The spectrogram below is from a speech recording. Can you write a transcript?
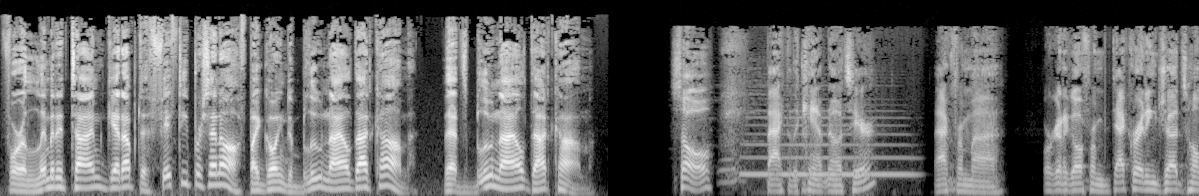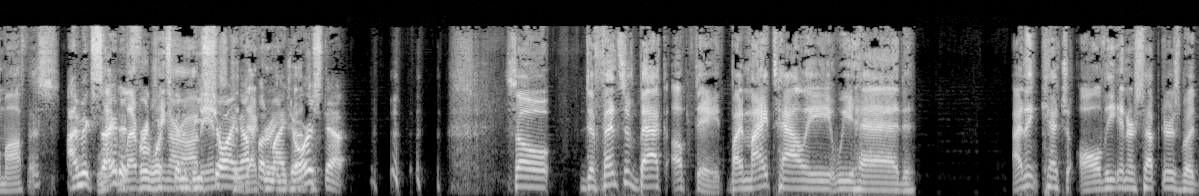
For a limited time, get up to 50% off by going to BlueNile.com. That's BlueNile.com. So, back to the camp notes here. Back from, uh, we're going to go from decorating Judd's home office. I'm excited Le- for what's leveraging our going to be audience showing to up on decorate my doorstep. So, defensive back update. By my tally, we had, I didn't catch all the interceptors, but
